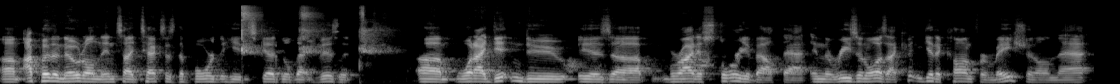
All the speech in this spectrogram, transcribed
Um, I put a note on the Inside Texas, the board that he had scheduled that visit. Um, what I didn't do is uh, write a story about that. And the reason was I couldn't get a confirmation on that.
